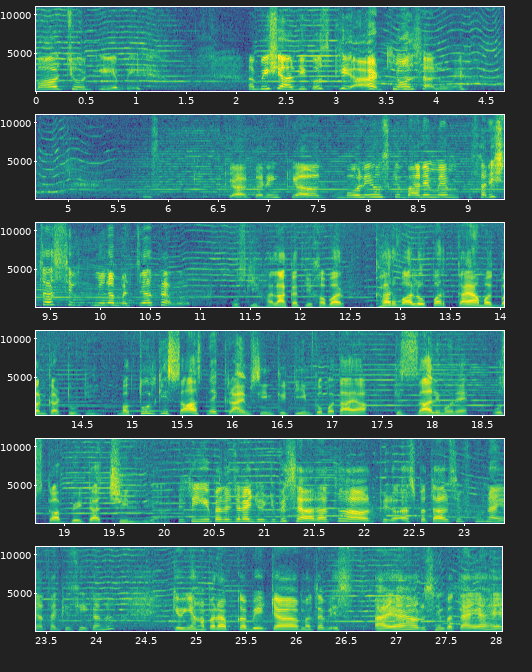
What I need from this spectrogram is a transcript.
बहुत छोटी है अभी। अभी शादी को उसके आठ नौ साल हुए क्या करें क्या बोलें उसके बारे में फरिश्ता सिर्फ़ मेरा बच्चा था वो। उसकी हलाकत की खबर घर वालों पर कयामत बनकर टूटी। मकतूल की सास ने क्राइम सीन की टीम को बताया कि जालिमों ने उसका बेटा छीन लिया है। तो ये पता चला जो पे से आ रहा था और फिर अस्पताल से फ़ोन आया था किसी का ना कि यहाँ पर आपका बेटा मतलब इस आया है और उसने बताया है।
